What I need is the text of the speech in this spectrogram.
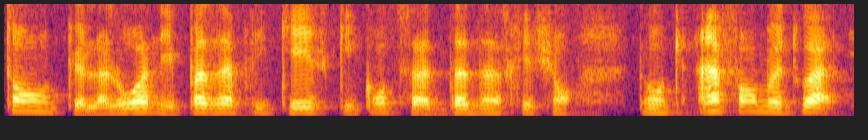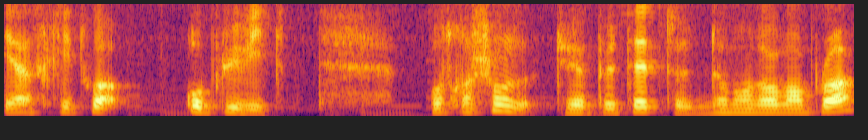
tant que la loi n'est pas appliquée, ce qui compte, c'est la date d'inscription. Donc informe-toi et inscris-toi au plus vite. Autre chose, tu es peut-être demandeur d'emploi,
